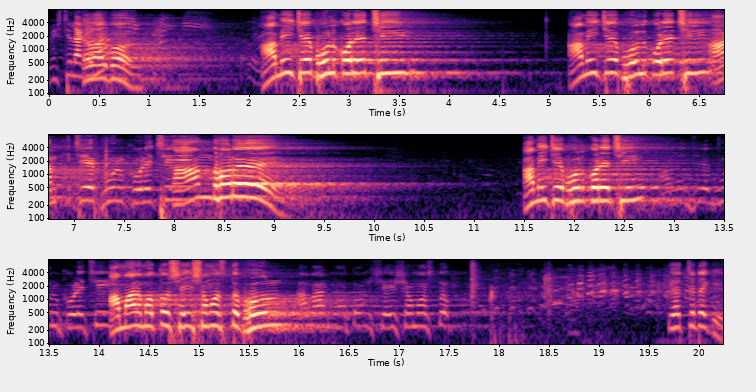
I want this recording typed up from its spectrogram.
এবার বল। আমি যে ভুল করেছি আমি যে ভুল করেছি আমি যে ভুল করেছি কান ধরে। আমি যে ভুল করেছি আমি যে ভুল করেছি আমার মতো সেই সমস্ত ভুল। আমার মতন সেই সমস্ত কি হচ্ছে এটা কি?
